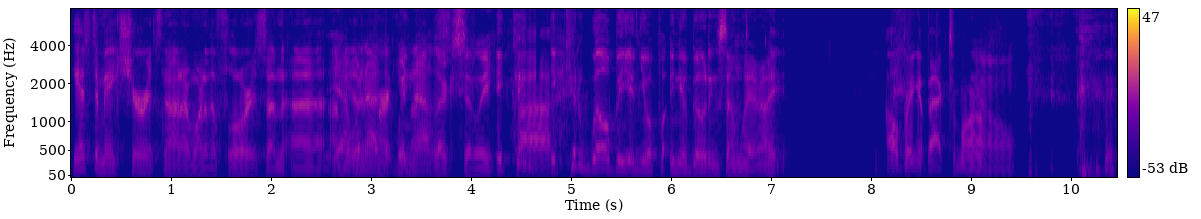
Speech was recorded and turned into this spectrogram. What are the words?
He has to make sure it's not on one of the floors on. Uh, on yeah, the wouldn't We're parking wouldn't that look silly? It could Ah. it could well be in your in your building somewhere, right? I'll bring it back tomorrow. No.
